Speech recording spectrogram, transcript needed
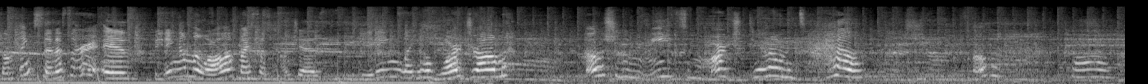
Something sinister is beating on the wall of my subconscious, beating like a war drum, motioning me to march down into hell. Oh, oh.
